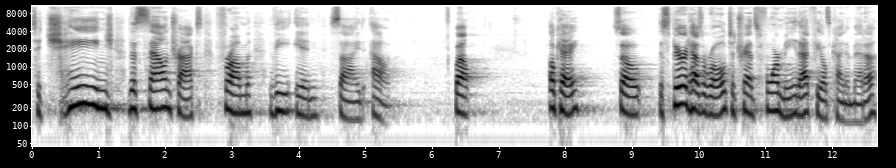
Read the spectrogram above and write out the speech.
to change the soundtracks from the inside out. Well, okay, so the Spirit has a role to transform me. That feels kind of meta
